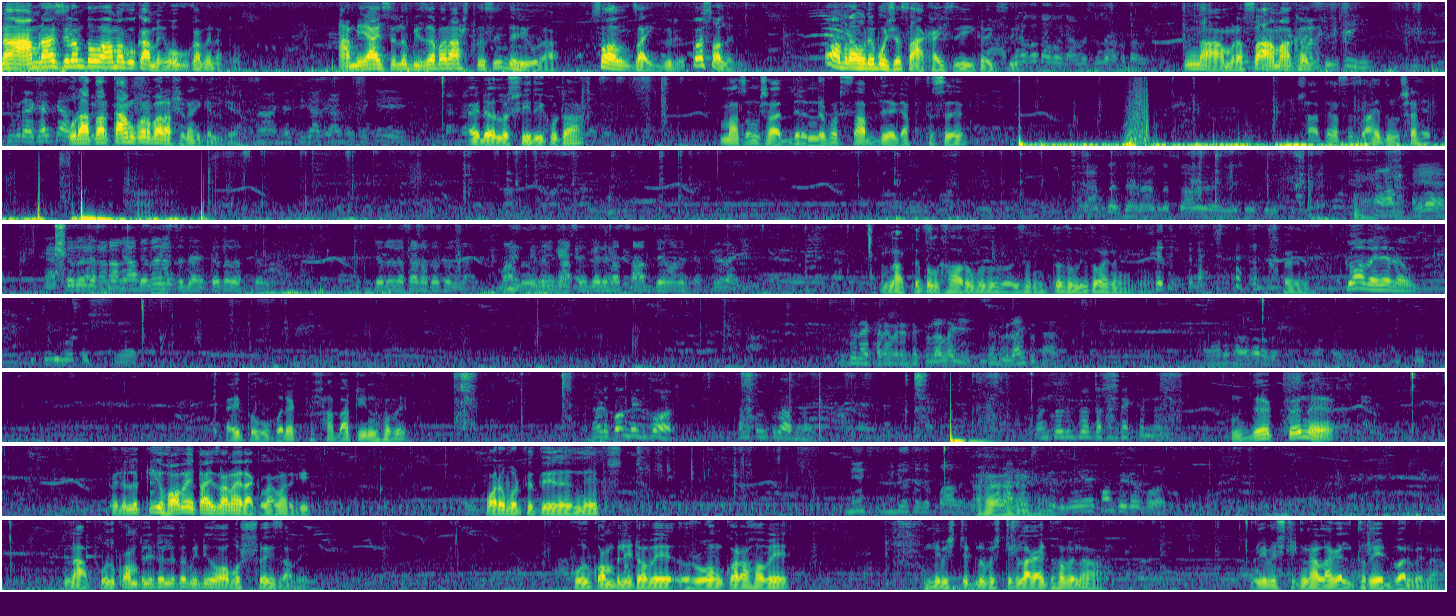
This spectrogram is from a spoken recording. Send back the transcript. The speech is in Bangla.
না, আমরা আসছিলাম তো আমাকে কামে, ওগো কামে না তো। আমি আইছিল, বিজাবার আসতেছি, দেখি ওরা চল যাই করে কয়, চলেন। ও, আমরা ওরে বসে চা খাইছি খাইছি। না, আমরা চা, মা খাইছি। ওরা তো আর কাম করবার আসে নাই কালকে। এটা হলো সিঁড়ি কোঠা মাসুম সাহেব বেরেন্ডের পর চাপ দিয়ে গাঁথতেছে। দে মানে টেস্টে রাই না তেঁতুল খাওয়ার উপযোগ হয়েছে তেঁতুলই তো হয় না তো হ্যাঁ। কো বেরে রাও কিন্তু না খালে মেরে খোলা লাগে কিন্তু যাই কোথায় এই তো উপরে একটা সাদা টিন হবে কমপ্লিট কর লাভ নাই দেখতেন না? দেখতে নে। এটা হলো, কি হবে? তাই জানাই রাখলাম আর কি। পরবর্তীতে নেক্সট যাবে হ্যাঁ হ্যাঁ। না ফুল কমপ্লিট হলে তো ভিডিও অবশ্যই যাবে। ফুল কমপ্লিট হবে রং করা হবে। লিপস্টিক লিপস্টিক লাগাইতে হবে না। লিপস্টিক না লাগাইলে তো রেড বাড়বে না।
